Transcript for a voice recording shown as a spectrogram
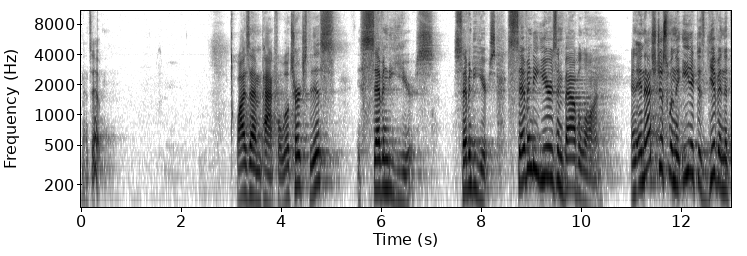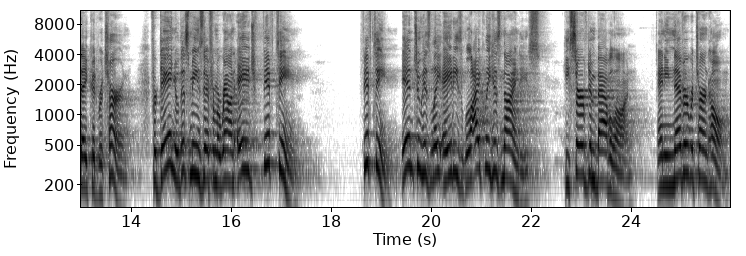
And that's it. Why is that impactful? Well, church, this is 70 years. 70 years. 70 years in Babylon. And, and that's just when the edict is given that they could return. For Daniel, this means that from around age 15, 15, into his late 80s, likely his 90s, he served in Babylon and he never returned home.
